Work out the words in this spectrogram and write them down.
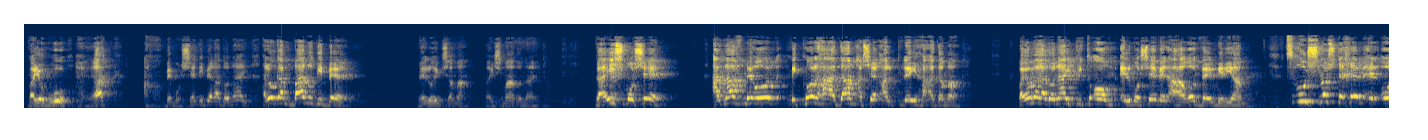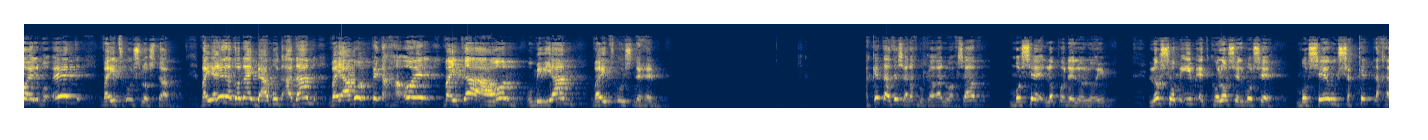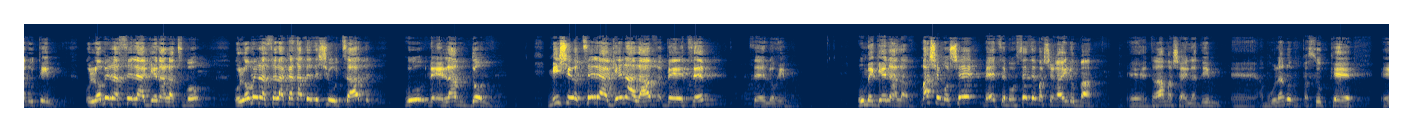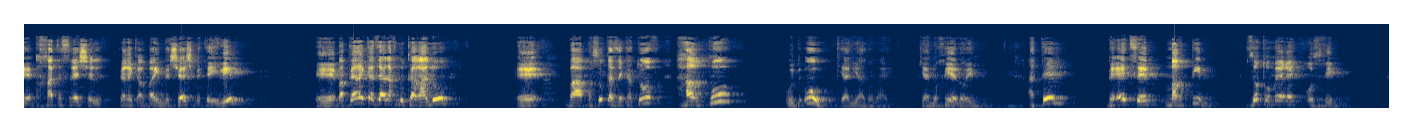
ויאמרו רק אך במשה דיבר אדוני הלא גם בנו דיבר. ואלוהים שמע וישמע אדוני. והאיש משה ענב מאוד מכל האדם אשר על פני האדמה. ויאמר אדוני פתאום אל משה ואל אהרון ואל מרים צאו שלושתכם אל אוהל מועד ויצאו שלושתם. וירד אדוני בעמוד ענן ויעמוד פתח האוהל ויקרא אהרון ומרים ויצאו שניהם. הקטע הזה שאנחנו קראנו עכשיו משה לא פונה לאלוהים לא שומעים את קולו של משה משה הוא שקט לחלוטין, הוא לא מנסה להגן על עצמו, הוא לא מנסה לקחת איזשהו צד, הוא נאלם דום. מי שיוצא להגן עליו בעצם זה אלוהים. הוא מגן עליו. מה שמשה בעצם עושה זה מה שראינו בדרמה שהילדים אה, אמרו לנו בפסוק 11 אה, של פרק 46 בתהילים. אה, בפרק הזה אנחנו קראנו, בפסוק הזה כתוב, הרפו ודעו כי אני אדוני, כי אנוכי אלוהים. אתם בעצם מרפים, זאת אומרת עוזבים.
